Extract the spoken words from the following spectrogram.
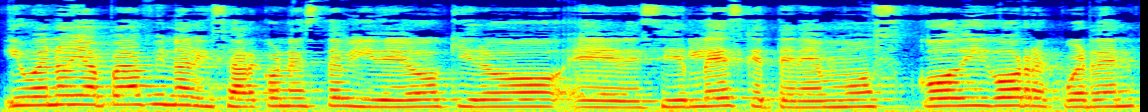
Y bueno, ya para finalizar con este video, quiero eh, decirles que tenemos código, recuerden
